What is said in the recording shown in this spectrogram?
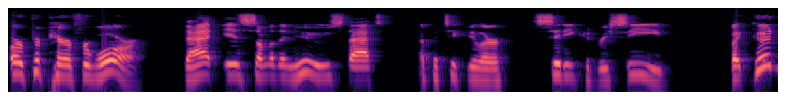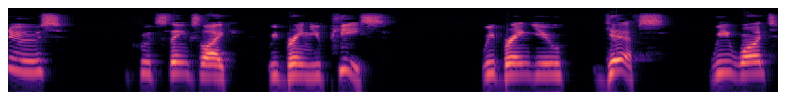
or prepare for war. That is some of the news that a particular city could receive. But good news includes things like we bring you peace, we bring you gifts, we want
